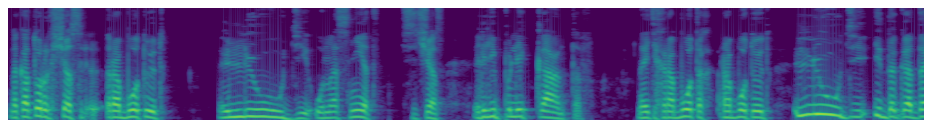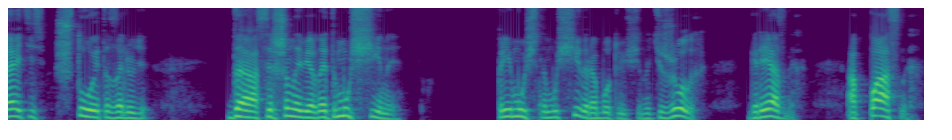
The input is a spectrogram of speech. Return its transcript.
на которых сейчас работают люди. У нас нет сейчас репликантов. На этих работах работают люди. И догадайтесь, что это за люди. Да, совершенно верно, это мужчины. Преимущественно мужчины, работающие на тяжелых, грязных, опасных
